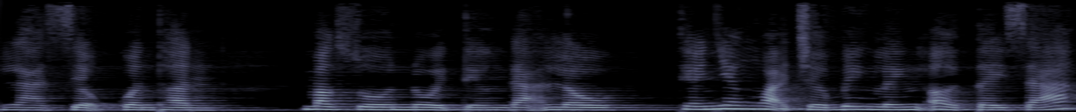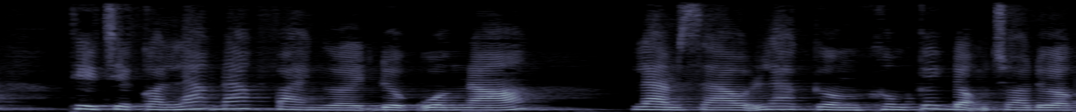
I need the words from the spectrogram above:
là rượu quân thần. Mặc dù nổi tiếng đã lâu, thế nhưng ngoại trừ binh lính ở Tây Giã thì chỉ còn lác đác vài người được uống nó. Làm sao La Cường không kích động cho được?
